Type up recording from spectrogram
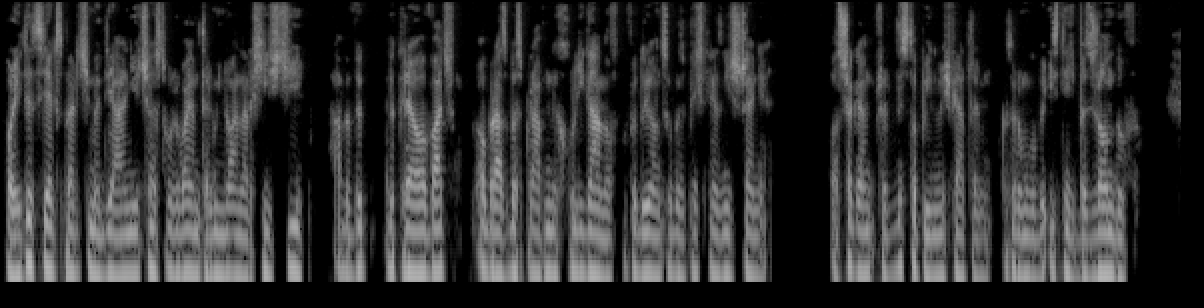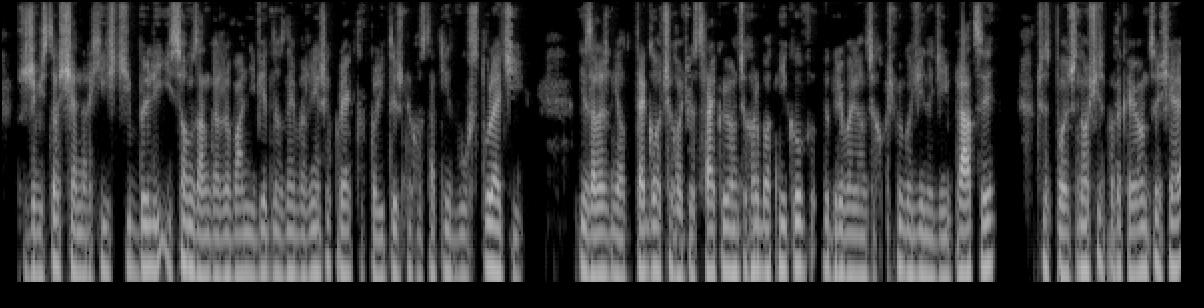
Politycy i eksperci medialni często używają terminu anarchiści, aby wy wykreować obraz bezprawnych chuliganów powodujących bezmyślne zniszczenie, ostrzegając przed dystopijnym światem, który mógłby istnieć bez rządów. W rzeczywistości anarchiści byli i są zaangażowani w jedno z najważniejszych projektów politycznych ostatnich dwóch stuleci, niezależnie od tego, czy chodzi o strajkujących robotników, wygrywających 8 godziny dzień pracy, czy społeczności spotykające się,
